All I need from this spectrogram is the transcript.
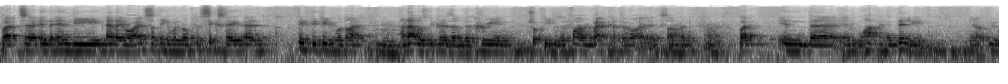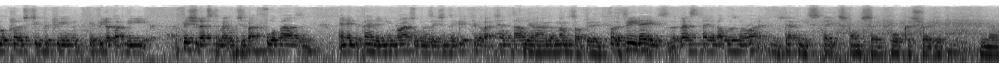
But uh, in the in the LA riots, I think it went on for six days, and 53 people died. Mm. And that was because um, the Korean shopkeepers were firing back at the riot and stuff. Right, And, right. but in the in what happened in Delhi, you know, we got close to between, if you look at the official estimate, which is about 4,000, and independent human rights organisations, they give, give about 10,000. Yeah, and the numbers are big. For the three days, that- that's that wasn't a riot. It was definitely state-sponsored, orchestrated, you know,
